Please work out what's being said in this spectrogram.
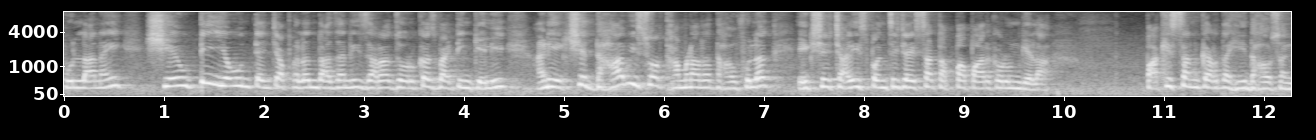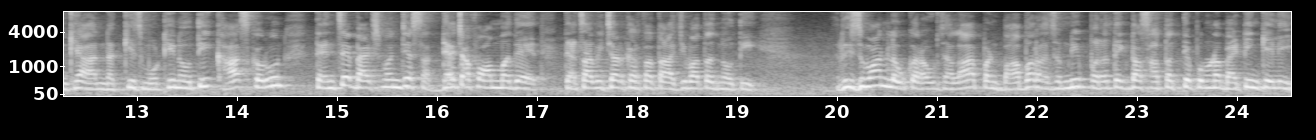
फुलला नाही. शेवटी येऊन त्यांच्या फलंदाजांनी जरा जोरकस बॅटिंग केली आणि एकशे दहा वीसवर थांबणारा धावफलक एकशे चाळीस पंचेचाळीसचा टप्पा पार करून गेला. पाकिस्तानकरता ही धावसंख्या नक्कीच मोठी नव्हती. खास करून त्यांचे बॅट्समन जे सध्याच्या फॉर्ममध्ये आहेत त्याचा विचार करता तर अजिबातच नव्हती. रिझवान लवकर आऊट झाला पण बाबर आझमनी परत एकदा सातत्यपूर्ण बॅटिंग केली.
